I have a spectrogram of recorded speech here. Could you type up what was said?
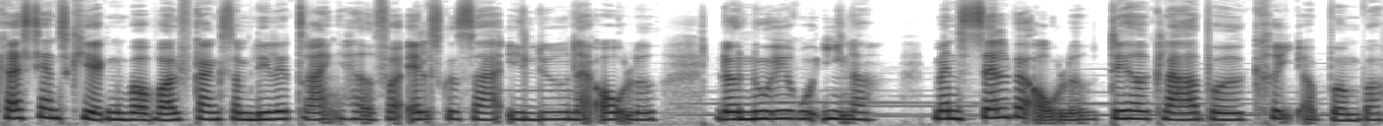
Christianskirken, hvor Wolfgang som lille dreng havde forelsket sig i lyden af orlet, lå nu i ruiner, men selve orlet, det havde klaret både krig og bomber.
